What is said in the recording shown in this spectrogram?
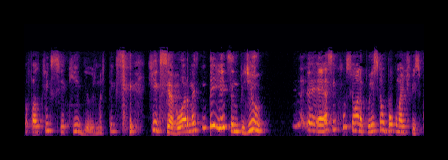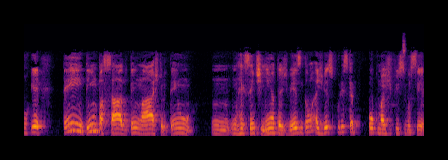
eu falo, tinha que ser aqui, Deus, mas tem que ser, tinha que ser agora, mas não tem jeito, você não pediu? é, é assim que funciona. Por isso que é um pouco mais difícil, porque tem, tem um passado, tem um lastro, tem um, um, um ressentimento às vezes. Então, às vezes, por isso que é um pouco mais difícil você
